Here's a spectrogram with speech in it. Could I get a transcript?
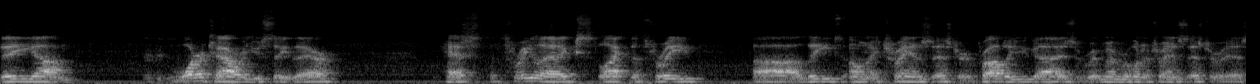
The um, water tower you see there has three legs like the three uh, leads on a transistor. Probably you guys remember what a transistor is.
